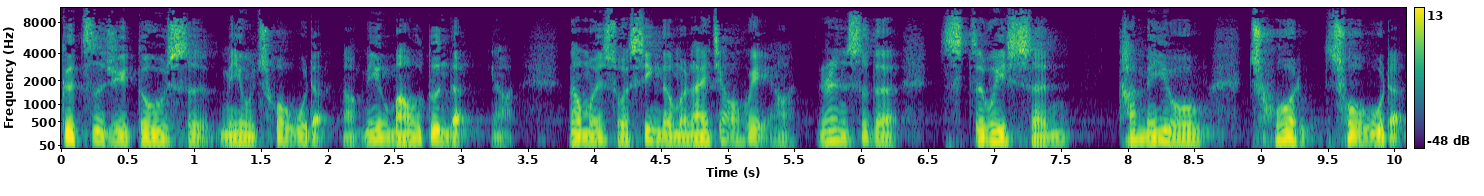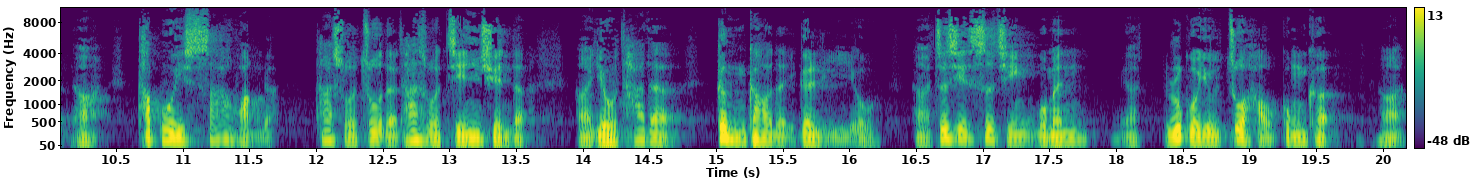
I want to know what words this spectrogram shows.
个字句都是没有错误的啊，没有矛盾的啊。那我们所信的，我们来教会啊，认识的这位神，他没有错错误的啊，他不会撒谎的，他所做的，他所拣选的啊，有他的更高的一个理由啊。这些事情，我们呃如果有做好功课啊，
